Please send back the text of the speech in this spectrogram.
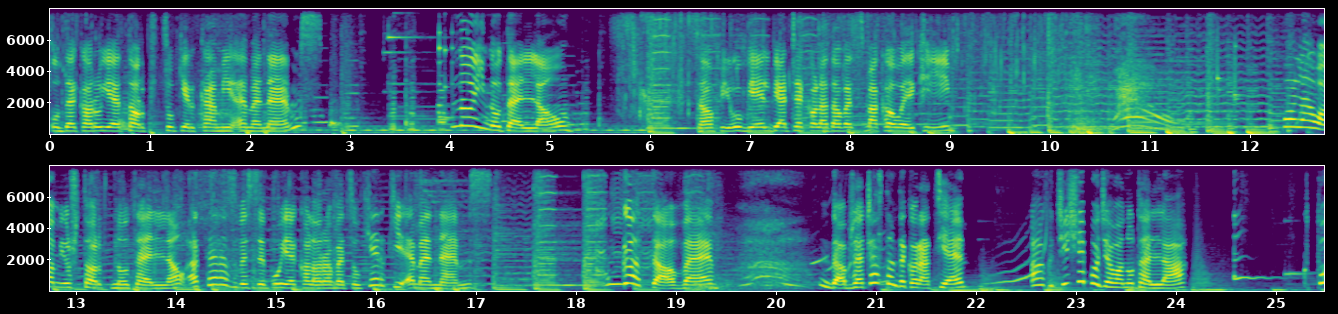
Udekoruję tort cukierkami M&M's. No i nutellą. Sophie uwielbia czekoladowe smakołyki. Polałam już tort nutellą, a teraz wysypuję kolorowe cukierki M&M's. Gotowe. Dobrze, czas na dekorację. A gdzie się podziała Nutella? Kto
